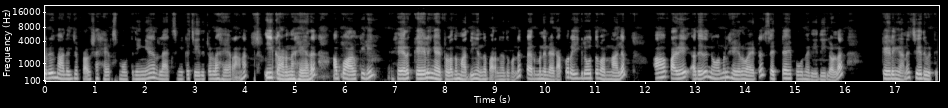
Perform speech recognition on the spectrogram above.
ഒരു നാലഞ്ച് പ്രാവശ്യം ഹെയർ സ്മൂത്തനിങ് റിലാക്സിങ് ഒക്കെ ചെയ്തിട്ടുള്ള ഹെയർ ആണ് ഈ കാണുന്ന ഹെയർ അപ്പോൾ ആൾക്കിനി ഹെയർ കേളിംഗ് ആയിട്ടുള്ളത് മതി എന്ന് പറഞ്ഞതുകൊണ്ട് പെർമനന്റ് ആയിട്ട്. അപ്പോൾ റീഗ്രോത്ത് വന്നാലും ആ പഴയ അതായത് നോർമൽ ഹെയറുമായിട്ട് സെറ്റായി പോകുന്ന രീതിയിലുള്ള കേളിംഗ് ആണ് ചെയ്ത് വിട്ടത്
